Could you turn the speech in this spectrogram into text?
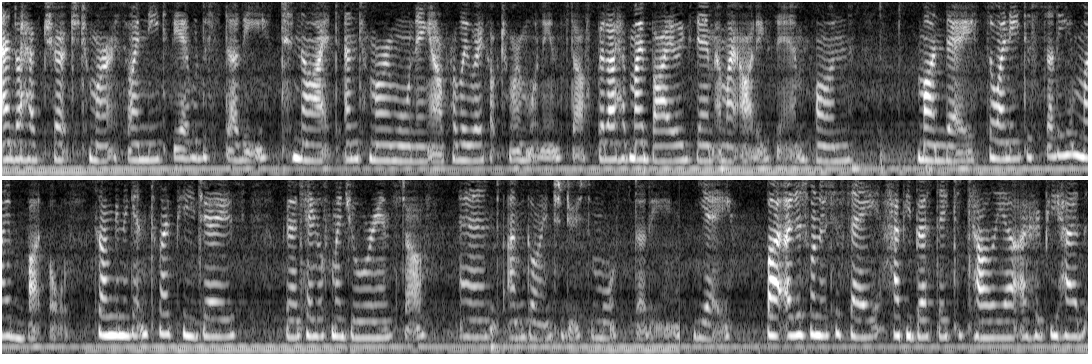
and I have church tomorrow. So I need to be able to study tonight and tomorrow morning and I'll probably wake up tomorrow morning and stuff. But I have my bio exam and my art exam on Monday, so I need to study my butt off. So I'm gonna get into my PJs, I'm gonna take off my jewelry and stuff, and I'm going to do some more studying. Yay. But I just wanted to say happy birthday to Talia. I hope you had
